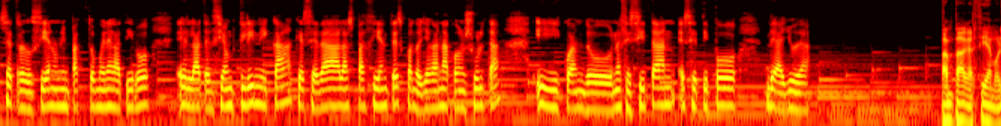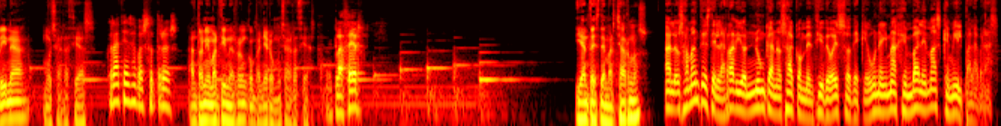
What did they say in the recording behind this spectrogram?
se traducía en un impacto muy negativo en la atención clínica que se da a las pacientes cuando llegan a consulta y cuando necesitan ese tipo de ayuda. Pampa García Molina, muchas gracias. Gracias a vosotros. Antonio Martínez Ron, compañero, muchas gracias. Un placer. Y antes de marcharnos... A los amantes de la radio nunca nos ha convencido eso de que una imagen vale más que mil palabras.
